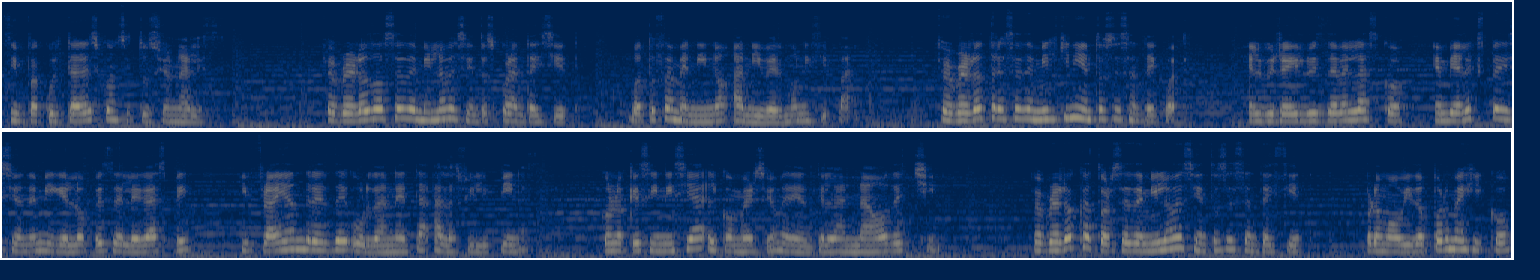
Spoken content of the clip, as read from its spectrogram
sin facultades constitucionales. Febrero 12 de 1947. Voto femenino a nivel municipal. Febrero 13 de 1564 el virrey Luis de Velasco envía la expedición de Miguel López de Legazpi y Fray Andrés de Urdaneta a las Filipinas, con lo que se inicia el comercio mediante la nao de Chin. Febrero 14 de 1967, promovido por México,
